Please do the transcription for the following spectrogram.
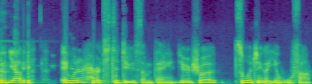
Yep. It wouldn't hurt to do something. 就是说做这个也无妨。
